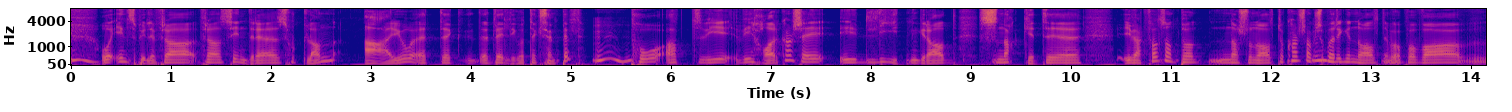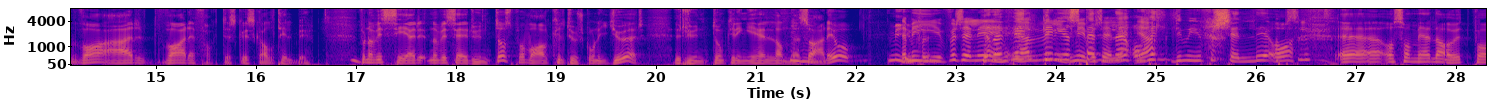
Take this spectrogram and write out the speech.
Mm. Og innspillet fra, fra Sindre Sortland er jo et, et veldig godt eksempel Mhm. på at vi, vi har kanskje i liten grad snakket I hvert fall sånn på nasjonalt og kanskje også på Mm. regionalt nivå på hva, hva, er, hva er det faktisk vi skal tilby. Mm. For når vi, ser, når vi ser rundt oss på hva kulturskolene gjør rundt omkring i hele landet, så er det jo mye, Det er for- mye forskjellig. ja, det er Ja, veldig, mye spennende forskjellig. og Ja, veldig mye forskjellig. Og, eh, og som jeg la ut på,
